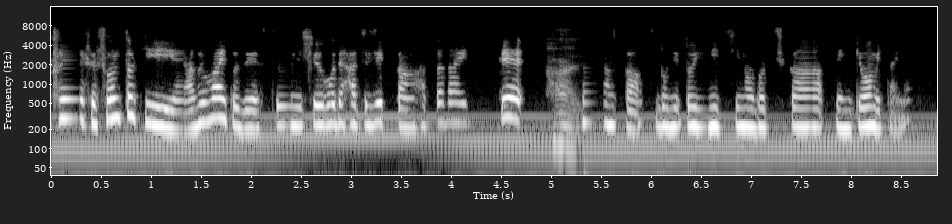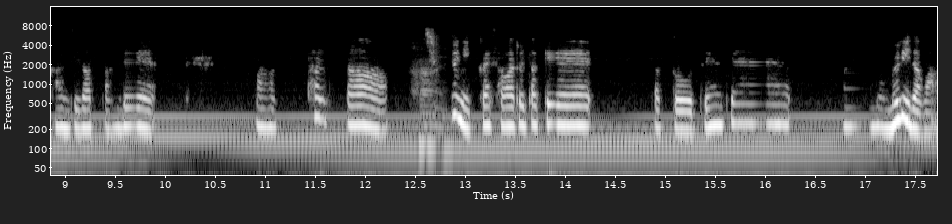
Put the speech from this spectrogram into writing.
そうですね。その時、アルバイトで普通に週5で8時間働いて、はい。なんか土日のどっちか勉強みたいな感じだったんで、まあ、ただ、はい。週に1回触るだけだと全然あの無理だわ。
